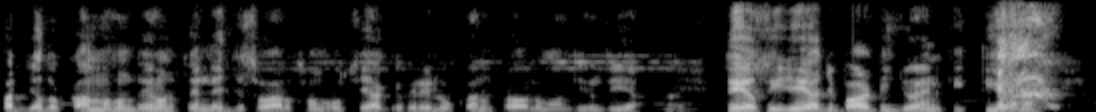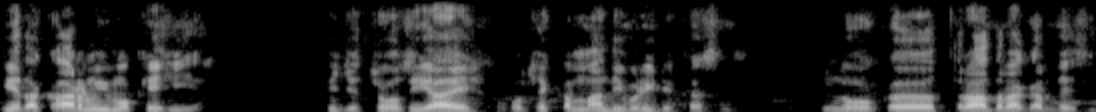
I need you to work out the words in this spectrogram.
ਪਰ ਜਦੋਂ ਕੰਮ ਹੁੰਦੇ ਹੋਣ ਤੇ ਨਿੱਜ ਸਵਾਰਥ ਹੋਣ ਉੱਥੇ ਆ ਕੇ ਫਿਰ ਇਹ ਲੋਕਾਂ ਨੂੰ ਪ੍ਰੋਬਲਮ ਆਉਂਦੀ ਹੁੰਦੀ ਆ। ਤੇ ਅਸੀਂ ਜੇ ਅੱਜ ਪਾਰਟੀ ਜੁਆਇਨ ਕੀਤੀ ਆ ਨਾ ਇਹਦਾ ਕਾਰਨ ਵੀ ਮੁੱਖ ਇਹੀ ਆ। ਕਿ ਜਿੱਥੋਂ ਅਸੀਂ ਆਏ ਉੱਥੇ ਕੰਮਾਂ ਦੀ ਬੜੀ ਦਿੱਕਤ ਸੀ। ਲੋਕ ਤਰਾ ਤਰਾ ਕਰਦੇ ਸੀ।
